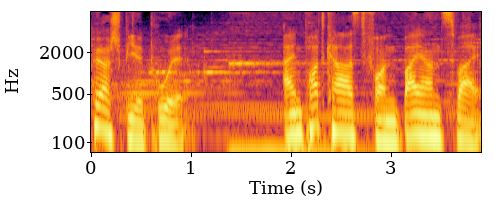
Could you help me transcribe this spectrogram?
Hörspielpool. Ein Podcast von Bayern 2.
